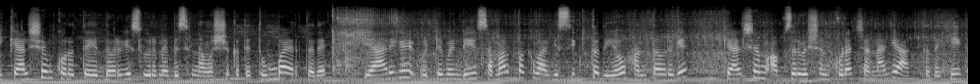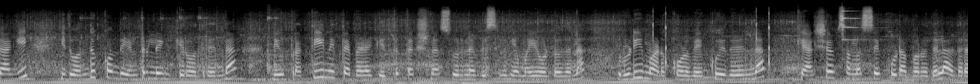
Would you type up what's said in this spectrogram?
ಈ ಕ್ಯಾಲ್ಶಿಯಂ ಕೊರತೆ ಇದ್ದವರಿಗೆ ಸೂರ್ಯನ ಬಿಸಿಲಿನ ಅವಶ್ಯಕತೆ ತುಂಬ ಇರ್ತದೆ. ಯಾರಿಗೆ ವಿಟಮಿನ್ ಡಿ ಸಮರ್ಪಕವಾಗಿ ಸಿಗ್ತದೆಯೋ ಅಂಥವರಿಗೆ ಕ್ಯಾಲ್ಶಿಯಂ ಅಬ್ಸರ್ವೇಷನ್ ಕೂಡ ಚೆನ್ನಾಗಿ ಆಗ್ತದೆ. ಹೀಗಾಗಿ ಇದು ಒಂದಕ್ಕೊಂದು ಇಂಟರ್ಲಿಂಕ್ ಇರೋದ್ರಿಂದ ನೀವು ಪ್ರತಿನಿತ್ಯ ಬೆಳಗ್ಗೆ ಎದ್ದ ತಕ್ಷಣ ಸೂರ್ಯನ ಬಿಸಿಲಿಗೆ ಮೈ ಒಡ್ಡೋದನ್ನು ರೂಢಿ ಮಾಡಿಕೊಳ್ಬೇಕು. ಇದರಿಂದ ಕ್ಯಾಲ್ಶಿಯಂ ಸಮಸ್ಯೆ ಕೂಡ ಬರೋದಿಲ್ಲ. ಅದರ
